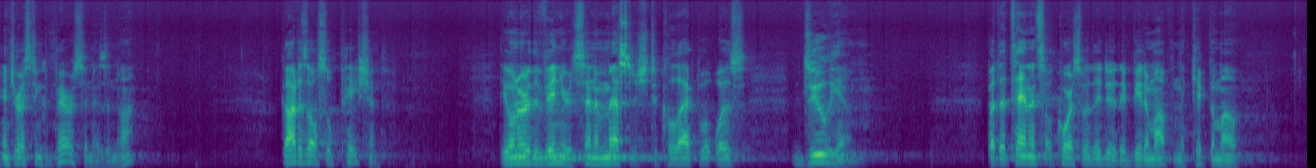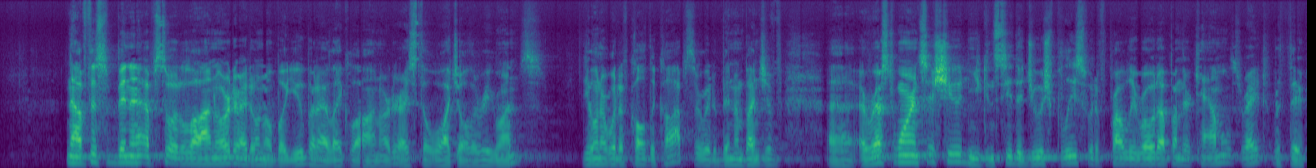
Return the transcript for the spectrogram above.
Interesting comparison, is it not? God is also patient. The owner of the vineyard sent a message to collect what was due him. But the tenants, of course, what they do? They beat them up and they kick them out. Now, if this had been an episode of Law and Order, I don't know about you, but I like Law and Order. I still watch all the reruns. The owner would have called the cops. There would have been a bunch of uh, arrest warrants issued, and you can see the Jewish police would have probably rode up on their camels, right? With their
